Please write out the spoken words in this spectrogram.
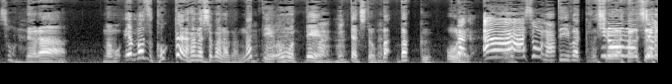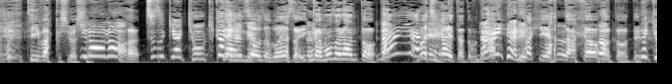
そうなんやだから、まあもう、いや、まずこっから話しとかなあかんなっていう思ってはいはい、一旦ちょっとババック、オーライそうなん？ティーバック。昨日の ティーバックしまし昨た。日のはい続きは今日聞かれへんねんそうそう、ごめんなさい。一回戻らんと。なんやねん間違えたと思って。なんやねんさっきやったらあかんわと思って。で、今日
